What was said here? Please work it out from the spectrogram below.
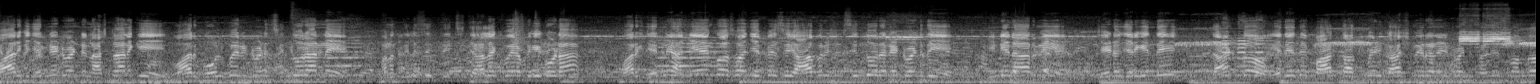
వారికి జరిగినటువంటి నష్టానికి వారు కోల్పోయినటువంటి సింధూరాన్ని మనం తెలిసి తెచ్చి తేలేకపోయినప్పటికీ కూడా వారికి జరిగిన అన్యాయం కోసం అని చెప్పేసి ఆపరేషన్ సింధూర్ అనేటువంటిది ఇండియన్ ఆర్మీ చేయడం జరిగింది. దాంట్లో ఏదైతే పాక్ ఆక్యుపైడ్ కాశ్మీర్ అనేటువంటి ప్రదేశం ఉందో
